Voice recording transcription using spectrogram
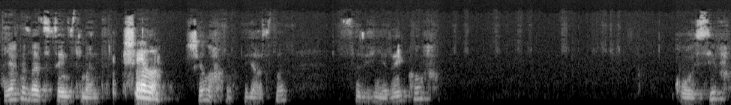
А як називається цей інструмент? Шило. Шило, ясно. Сергій Риков. Косів.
